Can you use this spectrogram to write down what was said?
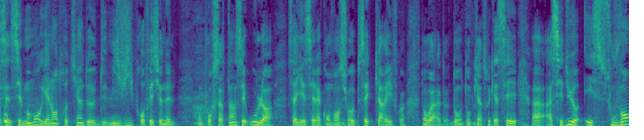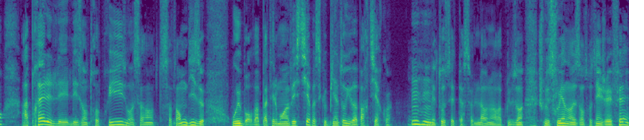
c'est c'est le moment où il y a l'entretien de, de mi-vie professionnelle. Donc pour certains, c'est oula, ça y est, c'est la convention obsèque qui arrive. Quoi. Donc voilà, donc, donc il y a un truc assez euh, assez dur. Et souvent, après, les, les entreprises ou un certain, nombre disent oui, bon, on va pas tellement investir parce que bientôt il va partir. Quoi. Mhm. Bientôt cette personne-là, on n'aura plus besoin. Je me souviens dans les entretiens que j'avais fait,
